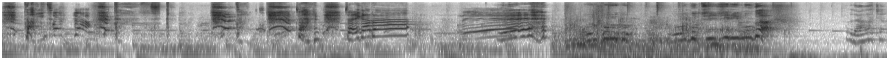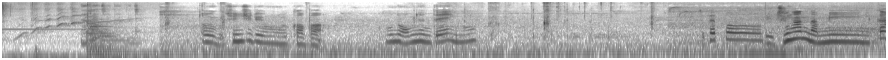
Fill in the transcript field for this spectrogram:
이뻤죠? 잘, 잘 가라. 네 네. 어이구, 어이구, 진실 이모가. 나가자. 나가자, 나가자. 어이구, 진실 이모 올까봐. 오늘 없는데, 이모. 페퍼 우리 중한남미니까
